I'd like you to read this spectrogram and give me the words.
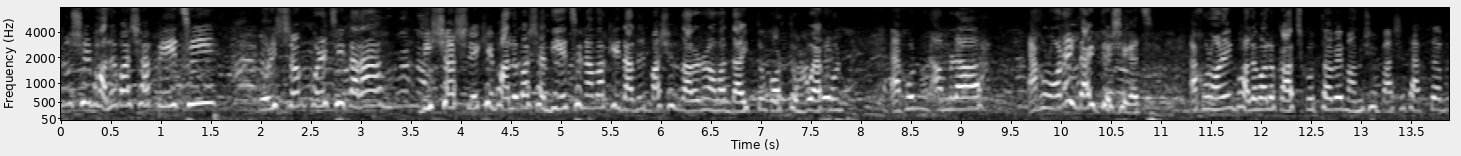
তাদের ভালোবাসা পেয়েছি, পরিশ্রম করেছি, তারা বিশ্বাস রেখে ভালোবাসা দিয়েছেন আমাকে, তাদের পাশে দাঁড়ানো আমার দায়িত্ব, কর্তব্য। এখন এখন আমরা, এখন অনেক দায়িত্ব এসে গেছে। এখন অনেক ভালো ভালো কাজ করতে হবে, মানুষের পাশে থাকতে হবে,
